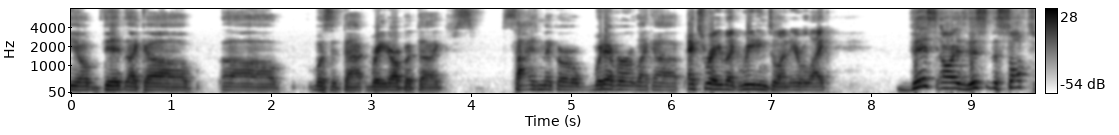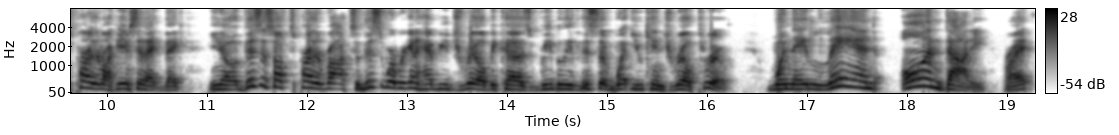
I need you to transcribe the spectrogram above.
you know did like a uh was it that radar but like seismic or whatever like uh X-ray like readings on. They were like this are this is the softest part of the rock. They even said like like you know this is the softest part of the rock, so this is where we're gonna have you drill because we believe this is what you can drill through. When they land on Dottie, right,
